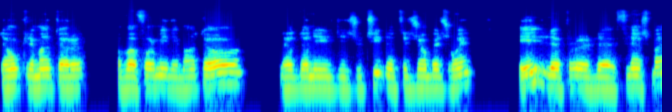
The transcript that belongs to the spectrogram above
Donc, le mentorat, on va former les mentors, leur donner des outils dont ils ont besoin et le, financement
